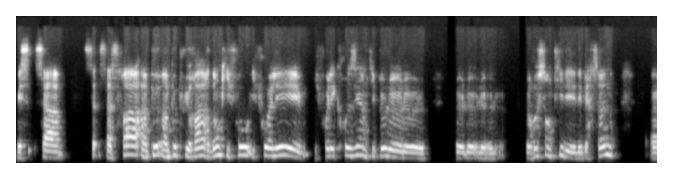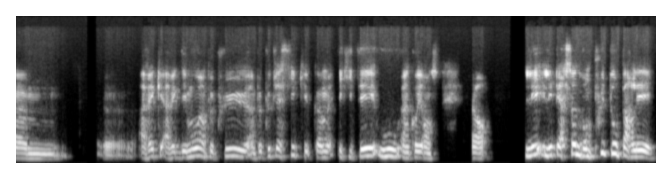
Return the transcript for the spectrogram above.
mais ça, ça, sera un peu, un peu plus rare. Donc, il faut, il faut, aller, il faut aller creuser un petit peu le, le, ressenti des, personnes. Euh, avec, avec des mots un peu, plus, un peu plus classiques comme équité ou incohérence. Alors, les, les personnes vont plutôt parler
